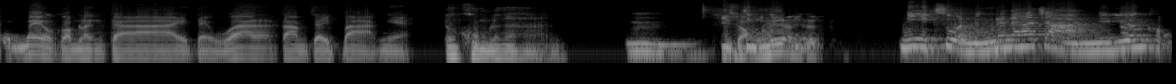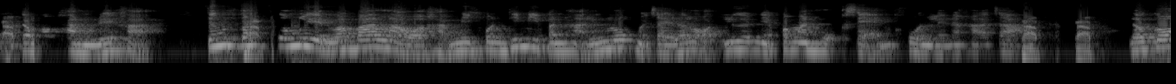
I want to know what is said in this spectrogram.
คนไม่ออกกำลังกาย แต่ว่าตามใจปากเนี่ย ต้องคุมเรื่องอาหาร อืมอีกสองเรื่องคือมีอีกส่วนหนึ่งด้วยนะคะอาจารย์มีเรื่องของครับกรรมพันธุ์ด้วยค่ะ ต้องต้อครังบต้องเรียนว่าบ้านเราอะค่ะ มีคนที่มีปัญหาเรื่องโรคหัวใจและหลอดเลือดเนี่ยประมาณหกแสนคนเลยนะคะอาจารย์ครับครับ แล้วก็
